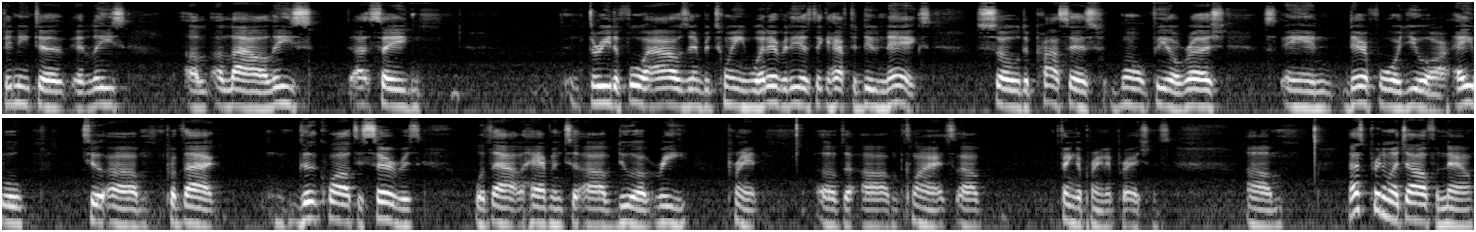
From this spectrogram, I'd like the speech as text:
They need to at least uh, allow at least, I'd say, three to four hours in between whatever it is they have to do next so the process won't feel rushed and therefore you are able to um, provide good quality service without having to uh, do a reprint of the um, client's uh, fingerprint impressions. Um, that's pretty much all for now.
